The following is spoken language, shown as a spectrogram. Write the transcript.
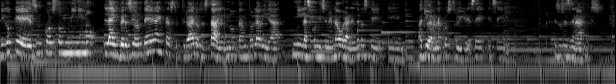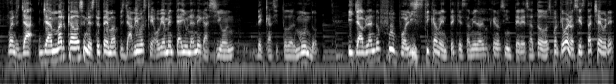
digo que es un costo mínimo la inversión de la infraestructura de los estadios, no tanto la vida ni las condiciones laborales de los que eh, ayudaron a construir ese, esos escenarios. Bueno, ya, ya marcados en este tema, pues ya vimos que obviamente hay una negación de casi todo el mundo. Y ya hablando futbolísticamente, que es también algo que nos interesa a todos, porque bueno, sí está chévere,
